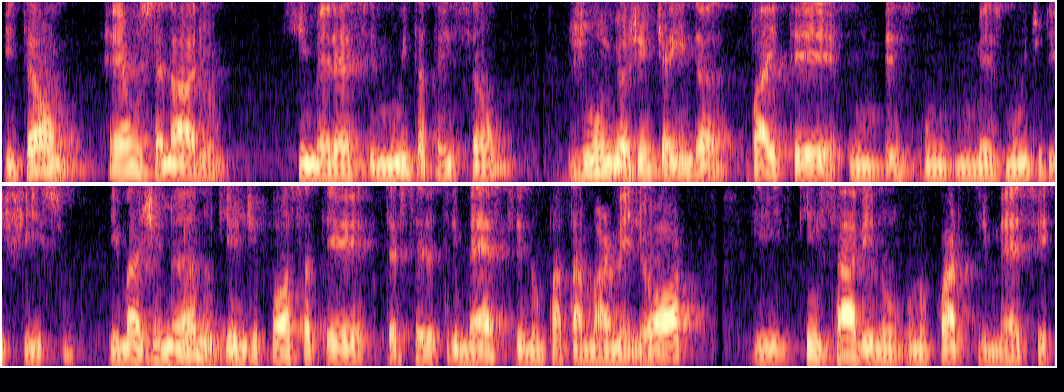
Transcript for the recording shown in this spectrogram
Então, é um cenário que merece muita atenção. Junho a gente ainda vai ter um mês, um, um mês muito difícil, imaginando que a gente possa ter terceiro trimestre num patamar melhor e, quem sabe, no, no, quarto trimestre,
